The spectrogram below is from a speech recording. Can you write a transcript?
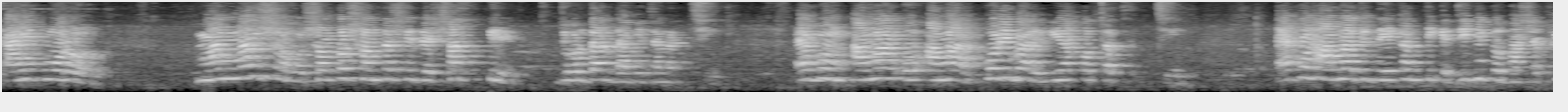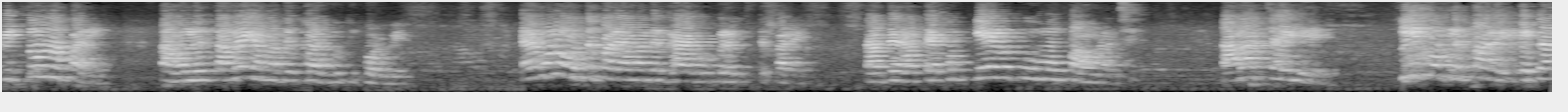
জাহিদ মোড়ল মান্নান সহ সকল সন্ত্রাসীদের শাস্তির জোরদার দাবি জানাচ্ছি। এবং আমার ও আমার পরিবারের নিরাপত্তা চাচ্ছি এখন আমরা যদি এখান থেকে জীবিত ভাষা ফিরতেও না পারি তাহলে তারাই আমাদের ক্ষয়ক্ষতি করবে। এমনও হতে পারে আমাদের গায়ে করে দিতে পারে। তাদের হাতে এখন এরকম পাওয়ার আছে। তারা চাইলে কি করতে পারে এটা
